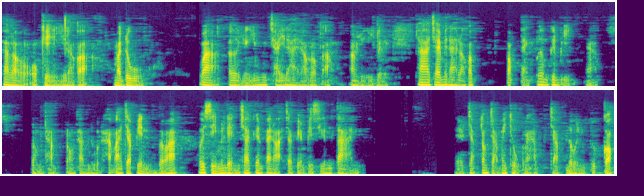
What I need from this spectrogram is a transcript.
ถ้าเราโอเคอย่างนี้เราก็มาดูว่าเอออย่างนี้มันใช้ได้เราก็เอาเอาอย่างนี้เลย ถ้าใช้ไม่ได้เราก็ปรับแต่งเพิ่มขึ้นอีกนะครับ ลองทำลองทำดูนะครับ อาจจะเปลี่ยนแบบว่าเฮ้ยสีมันเด่นชัดเกินไปเราอาจจะเปลี่ยนเป็นสีน้ำตาลเดี๋ยวจับต้องจับให้ถูกนะครับ จับโดนปุ๊บก๊อก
